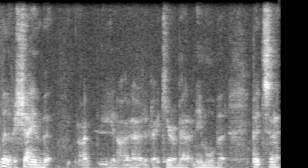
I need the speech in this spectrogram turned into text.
a bit of a shame, but I, you know, I don't, I don't care about it anymore. But but uh,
